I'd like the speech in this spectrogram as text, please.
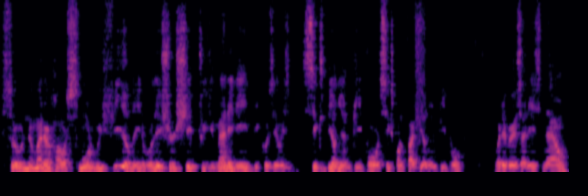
So no matter how small we feel in relationship to humanity, because there is six billion people or 6.5 billion people, whatever that is now,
